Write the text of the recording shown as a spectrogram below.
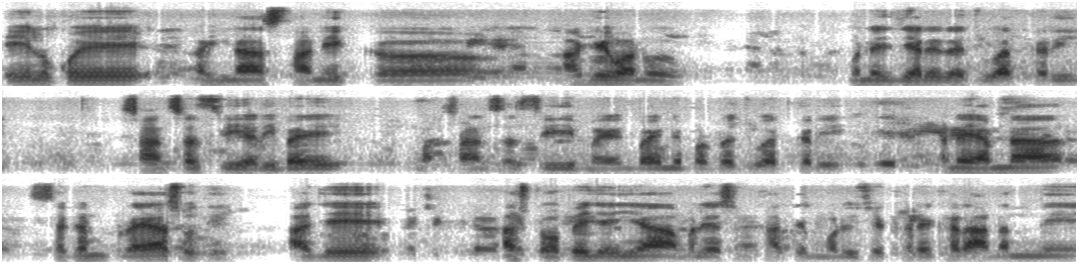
એ લોકોએ અહીંના સ્થાનિક અ, આગેવાનો મને જ્યારે રજૂઆત કરી સાંસદ શ્રી હરિભાઈ સાંસદ શ્રી મયંકભાઈને પણ રજૂઆત કરી અને એમના સઘન પ્રયાસોથી આજે આ સ્ટોપેજ અહીંયા અમલેશન ખાતે મળ્યું છે ખરેખર આનંદની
